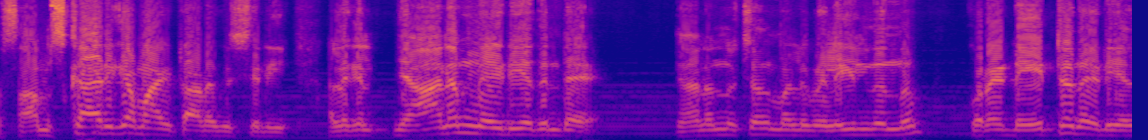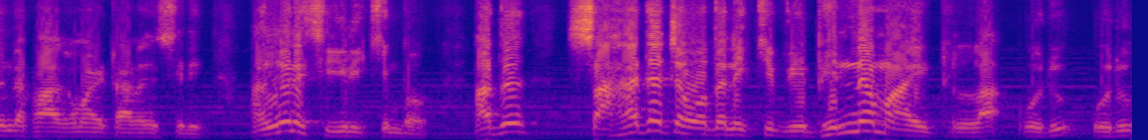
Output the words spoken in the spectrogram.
സാംസ്കാരികമായിട്ടാണെങ്കിലും ശരി അല്ലെങ്കിൽ ജ്ഞാനം നേടിയതിന്റെ ജ്ഞാനം എന്ന് വെച്ചാൽ നമ്മൾ വെളിയിൽ നിന്നും കുറെ ഡേറ്റ നേടിയതിന്റെ ഭാഗമായിട്ടാണെങ്കിലും ശരി അങ്ങനെ ശീലിക്കുമ്പോൾ അത് സഹജ ചോദനയ്ക്ക് വിഭിന്നമായിട്ടുള്ള ഒരു ഒരു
